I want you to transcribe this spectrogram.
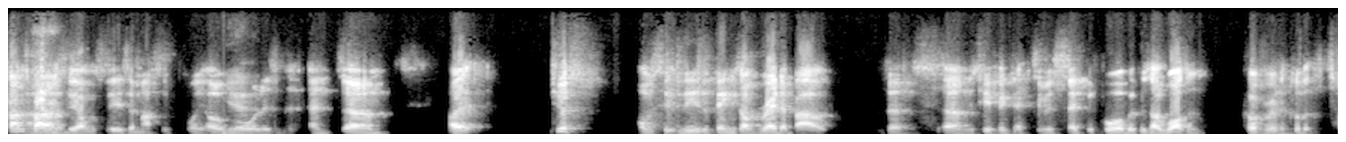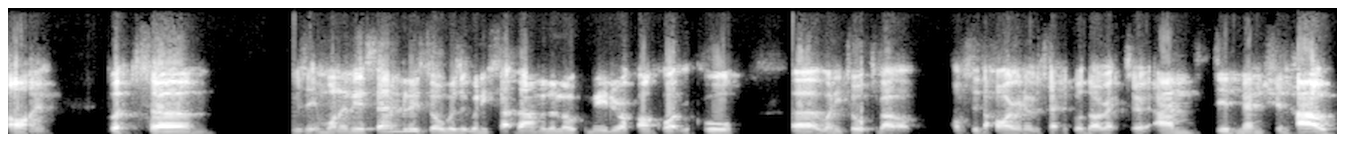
Transparency um, obviously is a massive point overall, yeah. isn't it? And um, I just obviously these are things I've read about that um, the chief executive has said before because I wasn't covering the club at the time. But um, was it in one of the assemblies or was it when he sat down with the local media? I can't quite recall uh, when he talked about obviously the hiring of a technical director and did mention how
